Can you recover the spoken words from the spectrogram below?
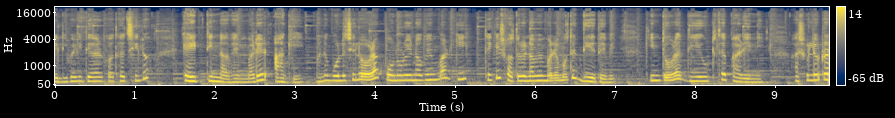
ডেলিভারি দেওয়ার কথা ছিল এইটিন নভেম্বরের আগে। মানে বলেছিল ওরা পনেরোই নভেম্বর কি থেকে সতেরোই নভেম্বরের মধ্যে দিয়ে দেবে, কিন্তু ওরা দিয়ে উঠতে পারেনি। আসলে ওটা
